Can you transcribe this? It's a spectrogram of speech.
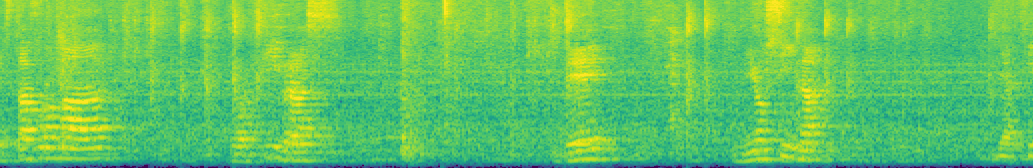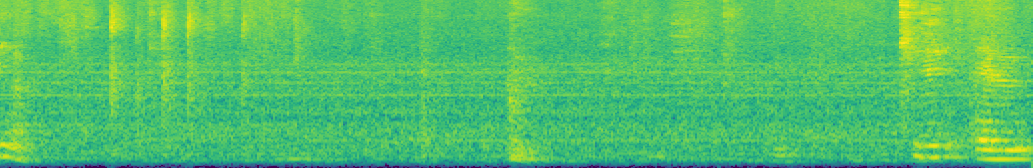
está formada por fibras de miocina y actina. Y el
